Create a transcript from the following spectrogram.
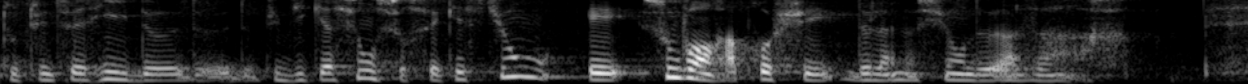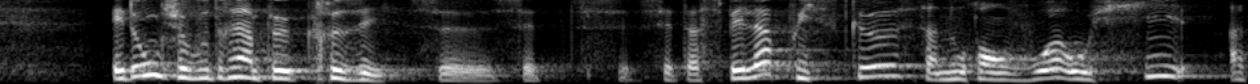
toute une série de, publications sur ces questions, est souvent rapprochée de la notion de hasard. Et donc je voudrais un peu creuser cet, aspect-là, puisque ça nous renvoie aussi à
